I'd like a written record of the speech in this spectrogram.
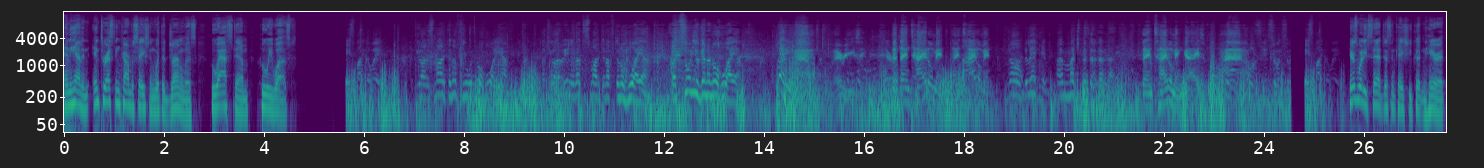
and he had an interesting conversation with a journalist who asked him who he was. Way, you are smart enough, you will know who I am. But you are really not smart enough to know who I am. But soon you're gonna know who I am. Very wow, very easy. The, the entitlement, the entitlement. No, believe me, I'm much better than that. The entitlement, guys. Wow. Oh, Here's what he said, just in case you couldn't hear it.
